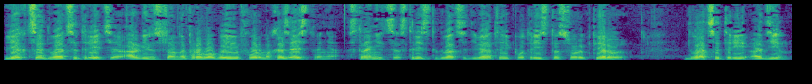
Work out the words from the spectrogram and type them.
Лекция 23. Организационно-правовые формы хозяйствования. Страница с 329 по 341. 23.1.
